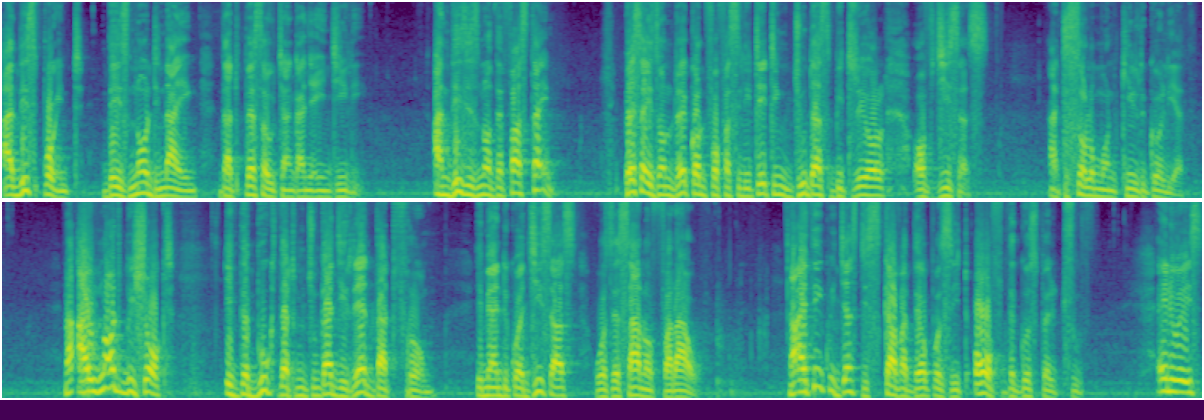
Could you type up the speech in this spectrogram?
at this point there is no denying that pesa uchanganya injili. And this is not the first time. Pesa is on record for facilitating Judas' betrayal of Jesus. And Solomon killed Goliath. Now, I will not be shocked if the book that Mchungaji read that from, imeandikwa Jesus was the son of Pharaoh. Now, I think we just discovered the opposite of the gospel truth. Anyways,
